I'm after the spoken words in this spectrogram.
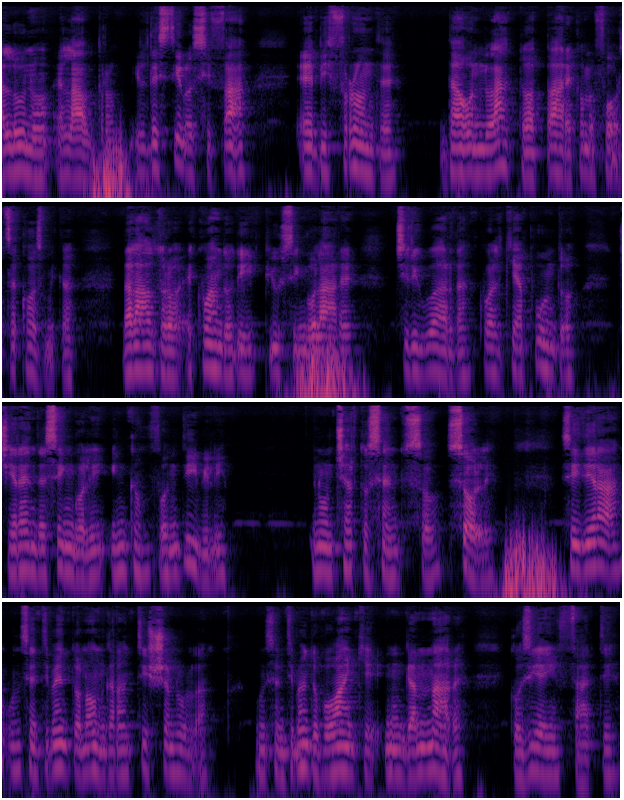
all'uno e l'altro. Il destino si fa e bifronte da un lato appare come forza cosmica, dall'altro è quando di più singolare ci riguarda, quel che appunto ci rende singoli, inconfondibili, in un certo senso soli. Si dirà un sentimento non garantisce nulla, Un sentimento può anche ingannare, così è infatti.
